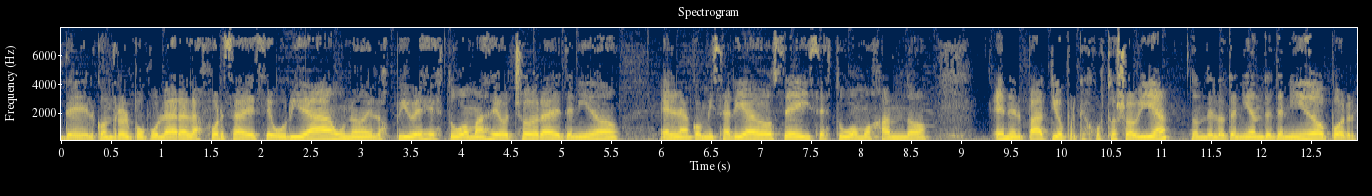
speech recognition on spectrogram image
del control popular a la fuerza de seguridad. Uno de los pibes estuvo más de ocho horas detenido en la comisaría 12 y se estuvo mojando en el patio porque justo llovía, donde lo tenían detenido por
